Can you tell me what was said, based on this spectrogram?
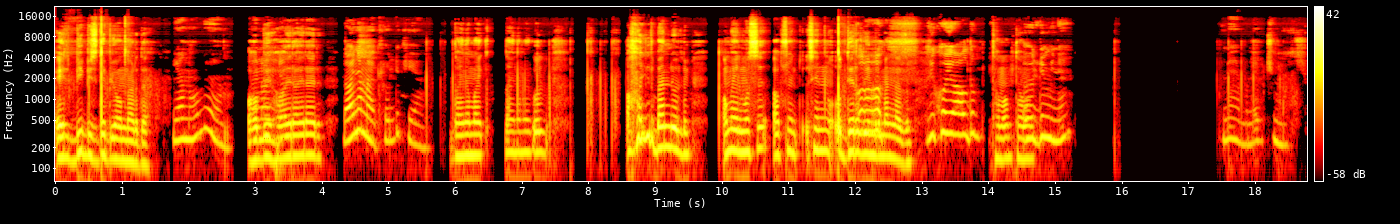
el bir bizde bir onlarda. ya ne oluyor? Abi öldüm. hayır hayır hayır. Dynamite öldü ki ya. Dynamite Dynamite öldü. Hayır ben de öldüm. Ama elması Absolute senin o Daryl'ı Aa! indirmen lazım. Rico'yu aldım. Tamam tamam. Öldüm yine. Ne bu ne biçim maç?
